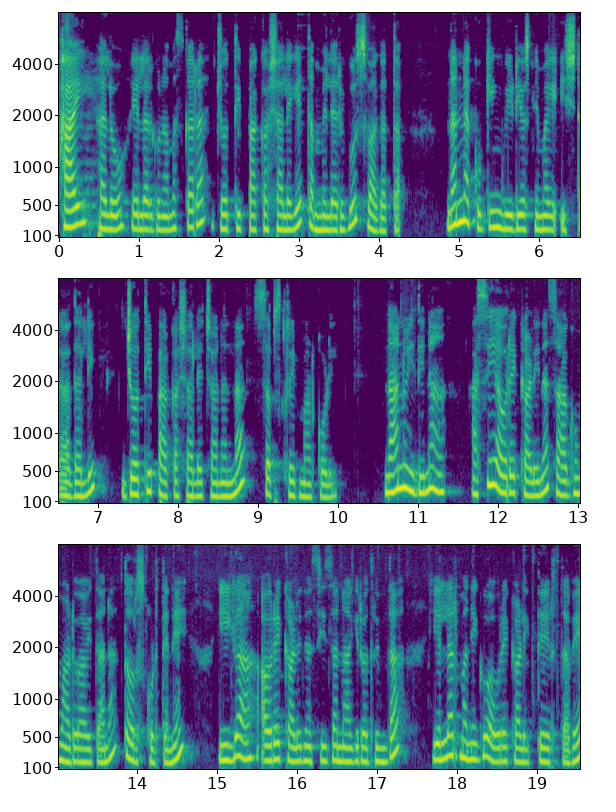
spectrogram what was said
ಹಾಯ್, ಹಲೋ, ಎಲ್ಲರಿಗೂ ನಮಸ್ಕಾರ. ಜ್ಯೋತಿ ಪಾಕಶಾಲೆಗೆ ತಮ್ಮೆಲ್ಲರಿಗೂ ಸ್ವಾಗತ. ನನ್ನ ಕುಕಿಂಗ್ ವಿಡಿಯೋಸ್ ನಿಮಗೆ ಇಷ್ಟ ಆದಲ್ಲಿ ಜ್ಯೋತಿ ಪಾಕಶಾಲೆ ಚಾನಲ್ನ ಸಬ್ಸ್ಕ್ರೈಬ್ ಮಾಡ್ಕೊಳ್ಳಿ. ನಾನು ಈ ದಿನ ಹಸಿ ಅವರೆಕಾಳಿನ ಸಾಗು ಮಾಡುವ ವಿಧಾನ ತೋರಿಸ್ಕೊಡ್ತೇನೆ. ಈಗ ಅವರೆಕಾಳಿನ ಸೀಸನ್ ಆಗಿರೋದ್ರಿಂದ ಎಲ್ಲರ ಮನೆಗೂ ಅವರೆಕಾಳು ಇದ್ದೇ ಇರ್ತವೆ.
